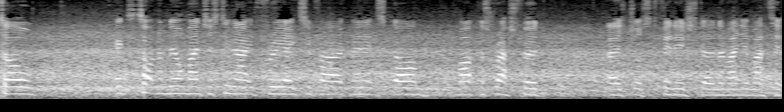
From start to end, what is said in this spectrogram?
So, it's Tottenham nil, Manchester United 385 minutes gone. Marcus Rashford has just finished an Nemanja Matic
